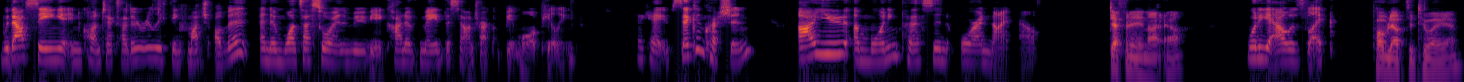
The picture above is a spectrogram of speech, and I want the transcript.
without seeing it in context, I didn't really think much of it. And then once I saw it in the movie, it kind of made the soundtrack a bit more appealing. Okay, second question: Are you a morning person or a night owl? Definitely a night owl. What are your hours like? Probably up to two a.m.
